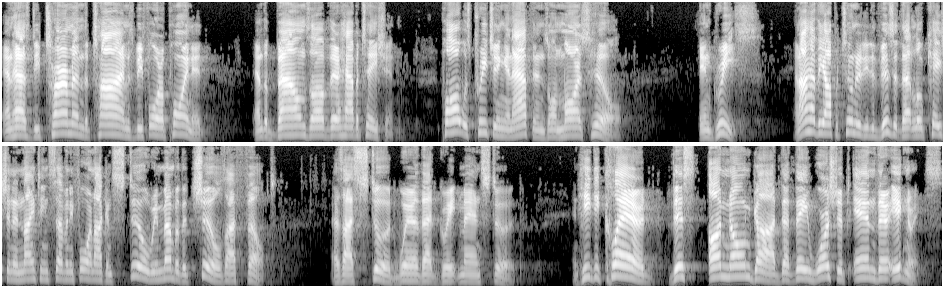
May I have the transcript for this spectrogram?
and has determined the times before appointed and the bounds of their habitation. Paul was preaching in Athens on Mars Hill in Greece. And I had the opportunity to visit that location in 1974, and I can still remember the chills I felt as I stood where that great man stood. And he declared this unknown God that they worshiped in their ignorance.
